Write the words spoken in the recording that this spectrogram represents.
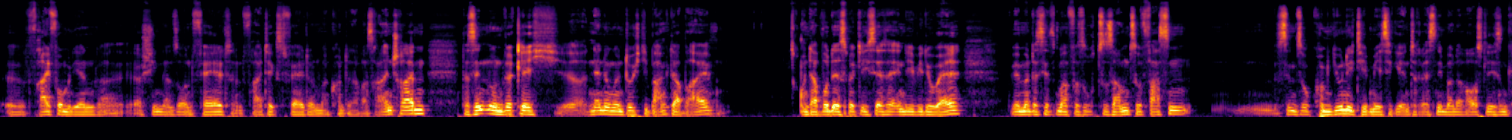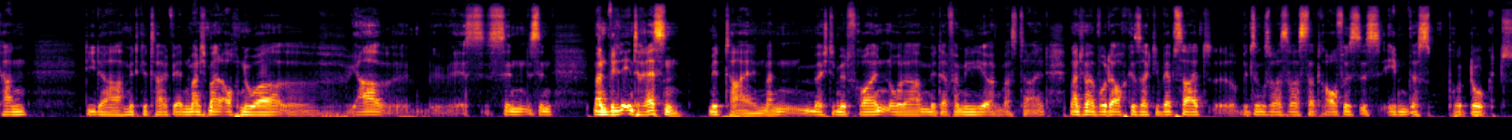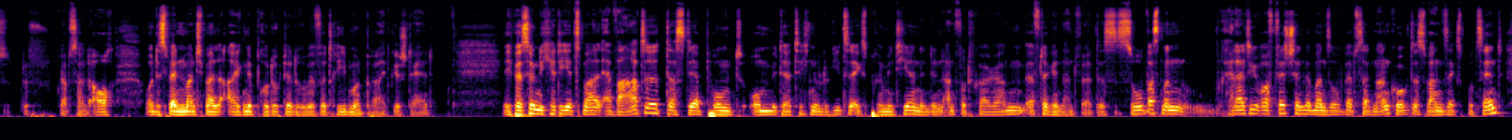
äh, frei formulieren, da erschien dann so ein Feld, ein Freitextfeld und man konnte da was reinschreiben. Das sind nun wirklich äh, Nennungen durch die Bank dabei und da wurde es wirklich sehr, sehr individuell. Wenn man das jetzt mal versucht zusammenzufassen, es sind so community-mäßige Interessen, die man da rauslesen kann, die da mitgeteilt werden. Manchmal auch nur, äh, ja, es sind, es sind, man will Interessen mitteilen. Man möchte mit Freunden oder mit der Familie irgendwas teilen. Manchmal wurde auch gesagt, die Website äh, beziehungsweise was da drauf ist, ist eben das Produkt. Das gab es halt auch. Und es werden manchmal eigene Produkte darüber vertrieben und bereitgestellt. Ich persönlich hätte jetzt mal erwartet, dass der Punkt, um mit der Technologie zu experimentieren, in den Antwortfragen öfter genannt wird. Das ist so, was man relativ oft feststellt, wenn man so Webseiten anguckt. Das waren 6%.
